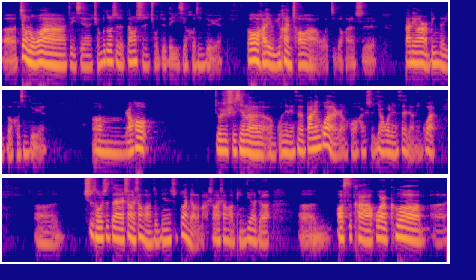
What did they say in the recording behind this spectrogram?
呃郑龙啊，这些全部都是当时球队的一些核心队员，包括还有于汉超啊，我记得好像是大连阿尔滨的一个核心队员，嗯，然后就是实现了国内联赛的八连冠，然后还是亚冠联赛两连冠，呃。势头是在上海上港这边是断掉了嘛？上海上港凭借着，呃，奥斯卡霍尔克，呃，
